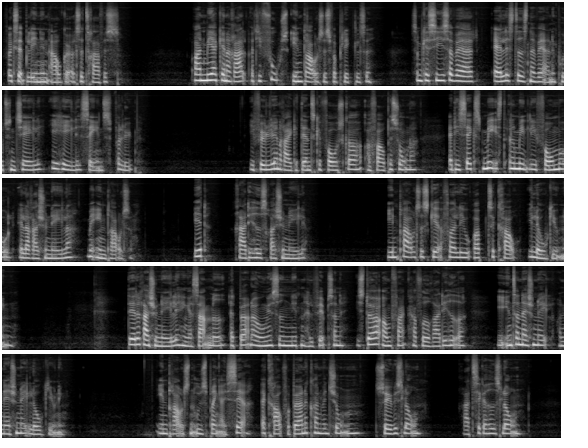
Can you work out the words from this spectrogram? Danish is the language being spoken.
f.eks. inden en afgørelse træffes, og en mere generel og diffus inddragelsesforpligtelse, som kan siges at være et allestedsnærværende potentiale i hele sagens forløb. Ifølge en række danske forskere og fagpersoner er de seks mest almindelige formål eller rationaler med inddragelse. 1. Rettighedsrationale. Inddragelse sker for at leve op til krav i lovgivningen. Dette rationale hænger sammen med, at børn og unge siden 1990'erne i større omfang har fået rettigheder i international og national lovgivning. Inddragelsen udspringer især af krav for børnekonventionen, serviceloven, retssikkerhedsloven,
